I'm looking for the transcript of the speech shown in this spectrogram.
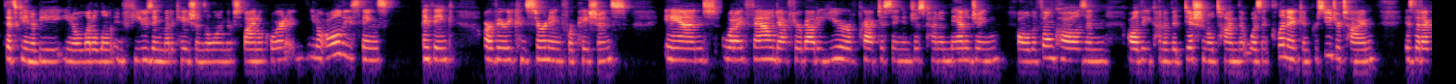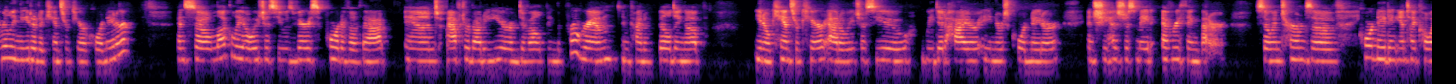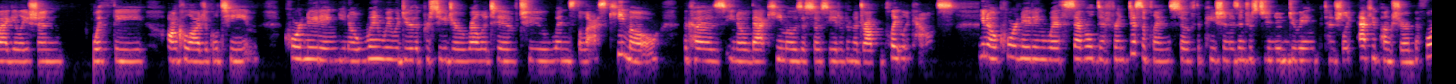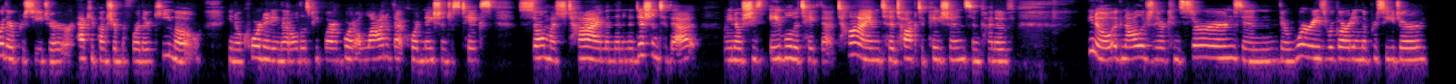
that's going to be, you know, let alone infusing medications along their spinal cord. You know, all these things I think are very concerning for patients. And what I found after about a year of practicing and just kind of managing all the phone calls and all the kind of additional time that wasn't clinic and procedure time is that I really needed a cancer care coordinator. And so luckily OHSU was very supportive of that. And after about a year of developing the program and kind of building up, you know, cancer care at OHSU, we did hire a nurse coordinator and she has just made everything better. So in terms of coordinating anticoagulation with the oncological team, coordinating, you know, when we would do the procedure relative to when's the last chemo, because, you know, that chemo is associated in a drop in platelet counts. You know, coordinating with several different disciplines. So, if the patient is interested in doing potentially acupuncture before their procedure or acupuncture before their chemo, you know, coordinating that, all those people are on board. A lot of that coordination just takes so much time. And then, in addition to that, you know, she's able to take that time to talk to patients and kind of, you know, acknowledge their concerns and their worries regarding the procedure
